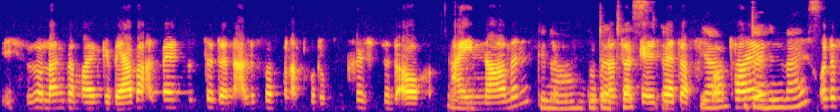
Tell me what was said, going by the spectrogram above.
ich so langsam mal ein Gewerbe anmelden müsste, denn alles, was man an Produkten kriegt, sind auch ja. Einnahmen. Genau. Das ist ein sogenannter geldwerter Vorteil. Ja, guter Hinweis. Und das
